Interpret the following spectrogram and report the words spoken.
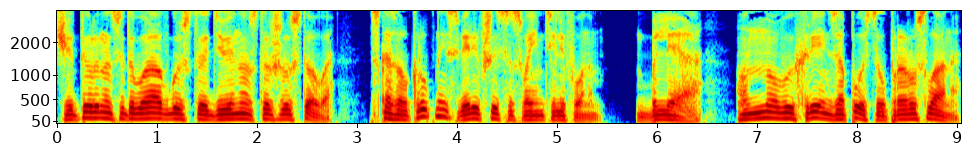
«14 августа 96-го», — сказал крупный, сверившись со своим телефоном. «Бля, он новую хрень запустил про Руслана».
